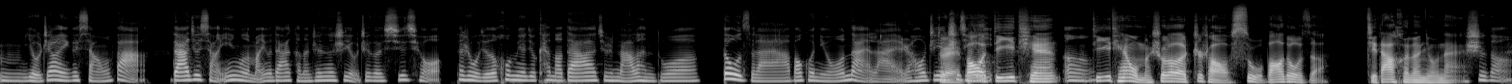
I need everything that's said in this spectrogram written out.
嗯，有这样一个想法，大家就响应了嘛，因为大家可能真的是有这个需求。但是我觉得后面就看到大家就是拿了很多豆子来啊，包括牛奶来，然后这件事，情包括第一天，嗯第一天我们收到了至少四五包豆子，几大盒的牛奶。是的，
